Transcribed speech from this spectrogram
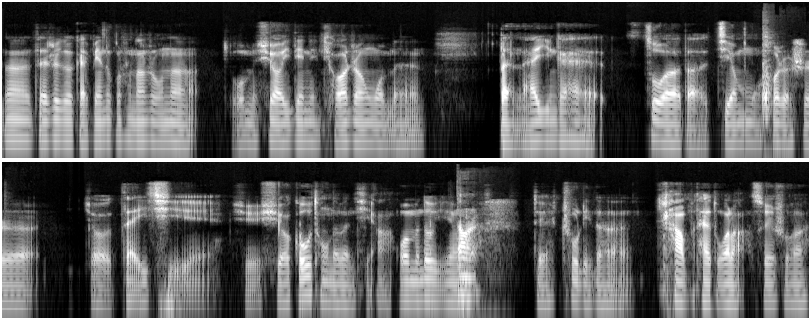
那在这个改编的过程当中呢，我们需要一点点调整我们。本来应该做的节目，或者是就在一起需需要沟通的问题啊，我们都已经当然对处理的差不太多了。所以说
